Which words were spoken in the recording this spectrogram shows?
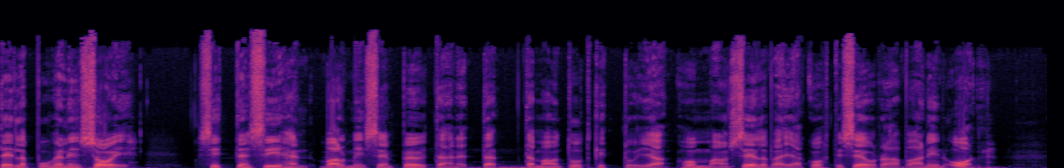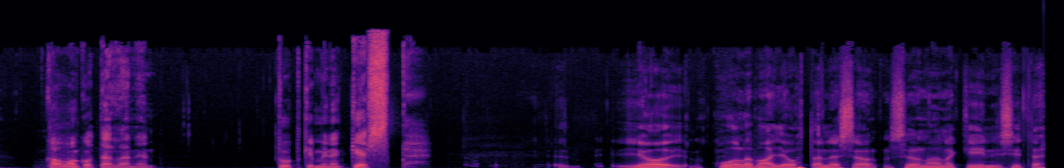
teillä puhelin soi, sitten siihen valmiiseen pöytään, että tämä on tutkittu ja homma on selvä ja kohti seuraavaa, niin on. Kauanko tällainen tutkiminen kestää? Joo, kuolemaan johtaneessa on, se on aina kiinni siitä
